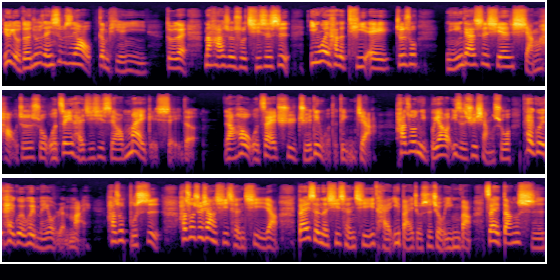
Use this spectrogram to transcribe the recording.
因为有的人就是人是不是要更便宜，对不对？那他就说，其实是因为他的 TA，就是说你应该是先想好，就是说我这一台机器是要卖给谁的，然后我再去决定我的定价。他说你不要一直去想说太贵太贵会没有人买。他说不是，他说就像吸尘器一样，戴森的吸尘器一台一百九十九英镑，在当时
